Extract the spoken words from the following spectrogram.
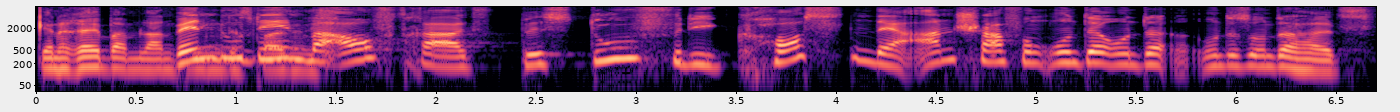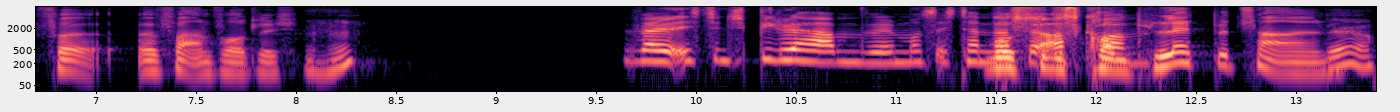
generell beim Land Wenn liegen, du den beauftragst, bist du für die Kosten der Anschaffung und, der Unter und des Unterhalts ver äh, verantwortlich. Mhm. weil ich den Spiegel haben will, muss ich dann Musst du dafür das aufkommen. komplett bezahlen. Ja, ja.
